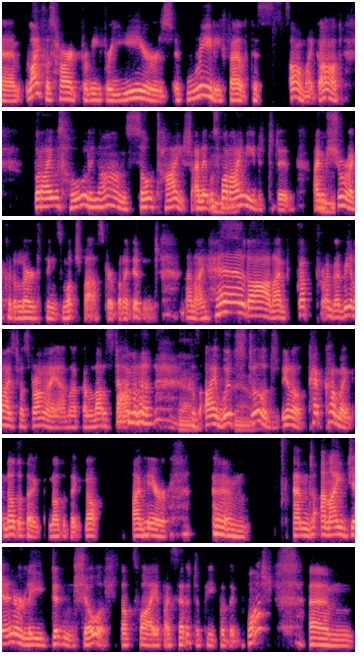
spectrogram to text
um, life was hard for me for years. It really felt this, oh my God but I was holding on so tight, and it was mm. what I needed to do. I'm mm. sure I could have learned things much faster, but I didn't, and I held on. I've got. I realized how strong I am. I've got a lot of stamina because yeah. I withstood. Yeah. You know, kept coming. Another thing. Another thing. No, I'm here. Um, and and I generally didn't show it. That's why if I said it to people, they what? Um,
